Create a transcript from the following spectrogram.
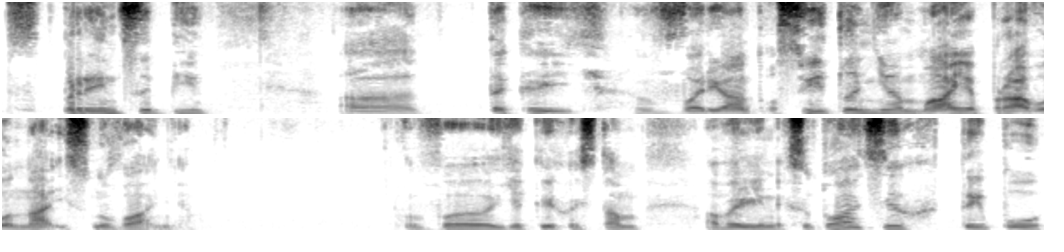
в принципі, е, такий варіант освітлення має право на існування. В якихось там аварійних ситуаціях, типу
